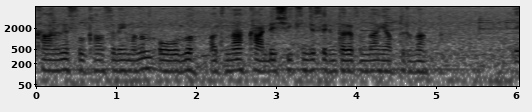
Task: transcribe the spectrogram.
Kanuni Sultan Süleyman'ın oğlu adına kardeşi 2. Selim tarafından yaptırılan. E,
